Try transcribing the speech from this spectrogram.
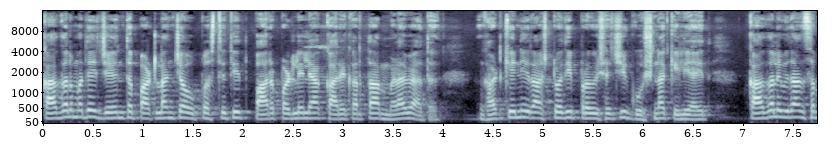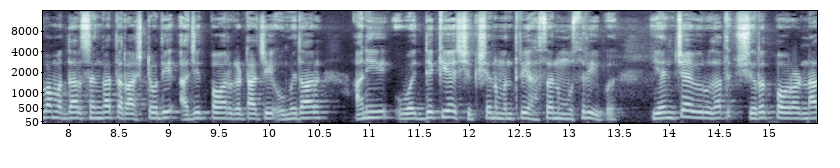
कागलमध्ये जयंत पाटलांच्या उपस्थितीत पार पडलेल्या कार्यकर्ता मेळाव्यात घाटकेंनी राष्ट्रवादी प्रवेशाची घोषणा केली आहे. कागल विधानसभा मतदारसंघात राष्ट्रवादी अजित पवार गटाचे उमेदवार आणि वैद्यकीय शिक्षण मंत्री हसन मुश्रीफ यांच्या विरोधात शरद पवारांना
